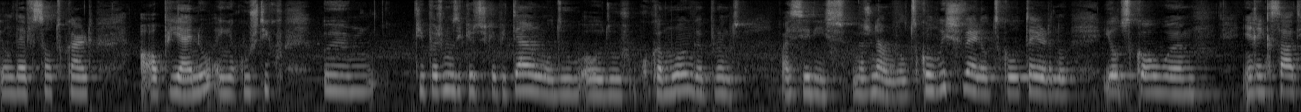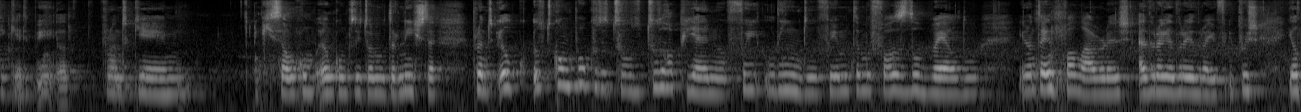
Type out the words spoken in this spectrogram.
ele deve só tocar ao piano, em acústico, um, tipo as músicas do Capitão ou do, ou do Cucamonga, pronto vai ser isso. Mas não, ele tocou Luís Severo, ele tocou o Terno, ele tocou um, Henrique Sati, que é, tipo, pronto, que é que são, é um compositor modernista. Pronto, ele, ele tocou um pouco de tudo, tudo ao piano, foi lindo, foi a metamorfose do belo. Eu não tenho palavras, adorei, adorei, adorei. E depois, ele,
